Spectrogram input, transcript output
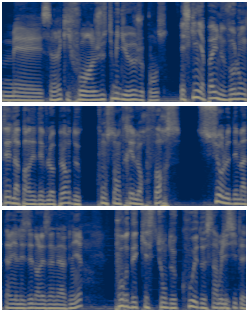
mais c'est vrai qu'il faut un juste milieu, je pense. Est-ce qu'il n'y a pas une volonté de la part des développeurs de concentrer leurs forces sur le dématérialisé dans les années à venir pour des questions de coût et de simplicité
